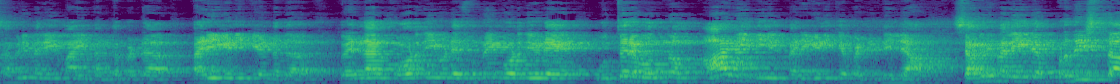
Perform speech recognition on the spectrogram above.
ശബരിമലയുമായി ബന്ധപ്പെട്ട് പരിഗണിക്കേണ്ടത്. എന്നാൽ കോടതിയുടെ സുപ്രീം കോടതിയുടെ ഉത്തരവൊന്നും ആ രീതിയിൽ പരിഗണിക്കപ്പെട്ടിട്ടില്ല ശബരിമലയിലെ പ്രതിഷ്ഠാ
